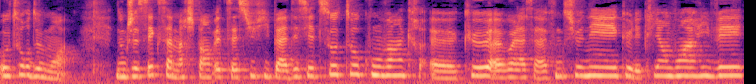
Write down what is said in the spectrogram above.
autour de moi. Donc je sais que ça marche pas en fait, ça suffit pas d'essayer de s'auto-convaincre que voilà ça va fonctionner, que les clients vont arriver,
